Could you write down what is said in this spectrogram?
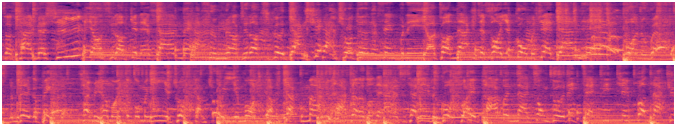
찾아왔어 살며시. 미연스럽게 내 삶에 스며들었지 그 당시에. 초등학생뿐이었던 나 그제서야 꿈을 재단해. 원은 랩 남들과 비슷한 삶이 혐오했던 꼬맹이의 족감 주위의 모두가 자꾸만 유하더라도 내 안에서 자리를 고수해. 힙합은 날 송두리 째띠질 뻔나 그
